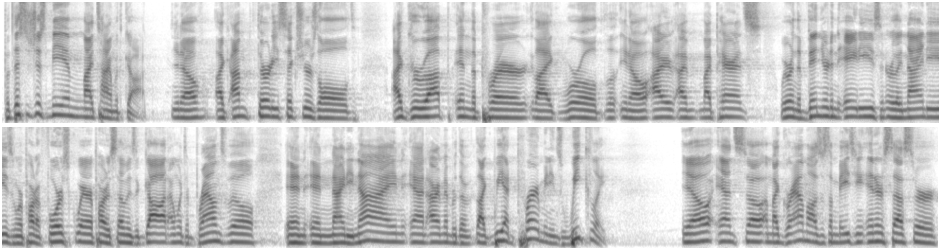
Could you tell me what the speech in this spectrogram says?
But this is just me and my time with God. You know, like I'm 36 years old. I grew up in the prayer like world. You know, I, I my parents we were in the vineyard in the 80s and early 90s, and we're part of Foursquare, part of Assemblies of God. I went to Brownsville in, in 99, and I remember the like we had prayer meetings weekly, you know, and so and my grandma was this amazing intercessor,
